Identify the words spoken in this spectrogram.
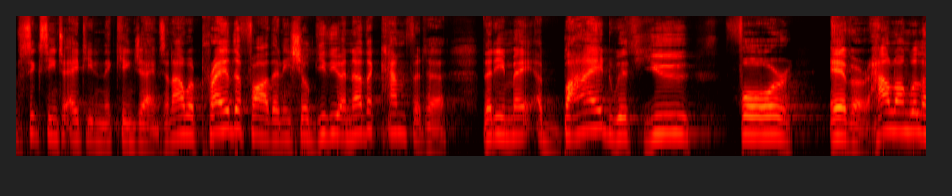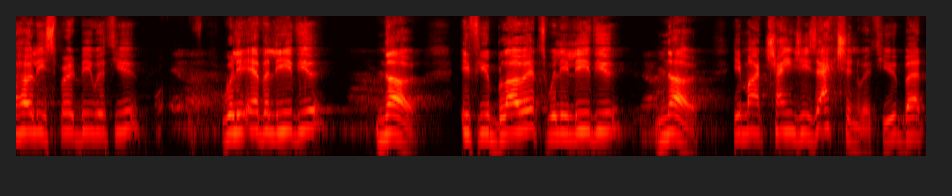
16 to 18 in the King James. And I will pray the Father, and he shall give you another comforter that he may abide with you forever. How long will the Holy Spirit be with you? Forever. Will he ever leave you? No. no. If you blow it, will he leave you? No. no. He might change his action with you, but,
